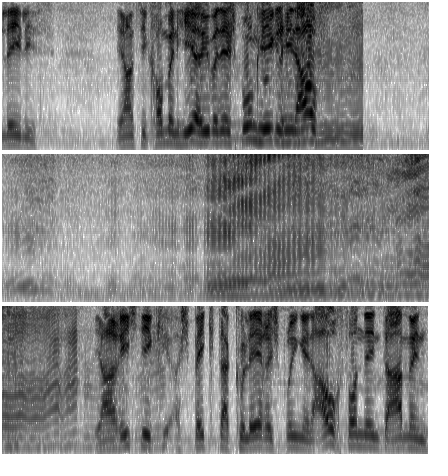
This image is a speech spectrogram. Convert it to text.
Ladies. Ja, und sie kommen hier über den Sprunghügel hinauf. Ja, richtig spektakuläre Sprünge, auch von den Damen,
